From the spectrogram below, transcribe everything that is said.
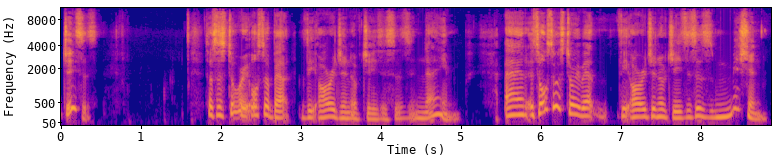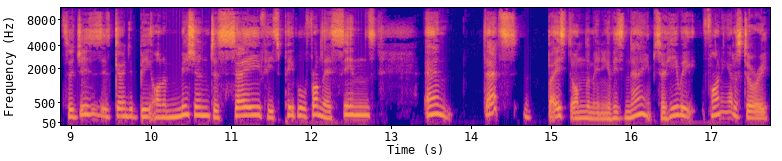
Jesus. So it's a story also about the origin of Jesus' name. And it's also a story about the origin of Jesus' mission. So Jesus is going to be on a mission to save his people from their sins. And that's based on the meaning of his name. So here we're finding out a story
